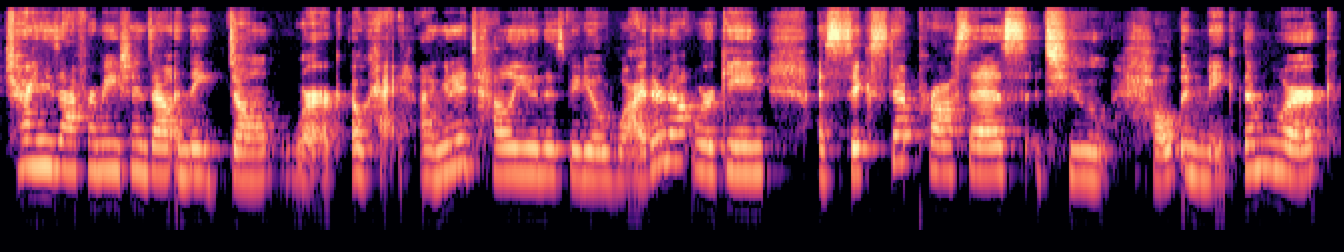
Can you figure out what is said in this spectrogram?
trying these affirmations out and they don't work. Okay, I'm going to tell you in this video why they're not working, a six step process to help and make them work.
